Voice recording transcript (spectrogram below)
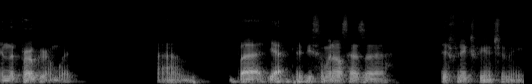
in the program with. Um, but yeah, maybe someone else has a different experience from me.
